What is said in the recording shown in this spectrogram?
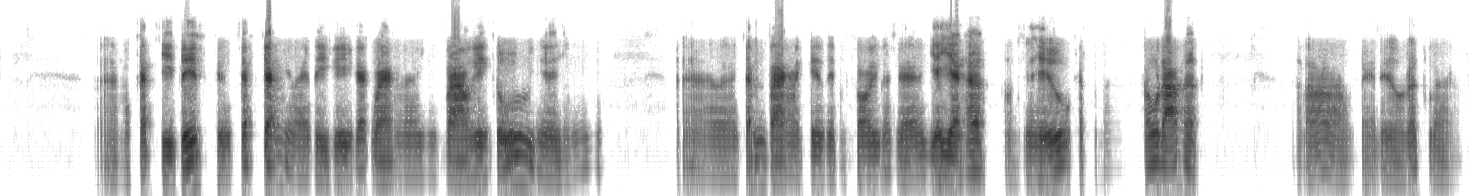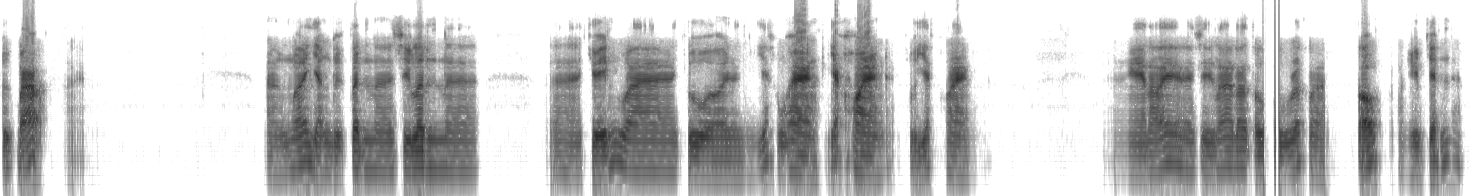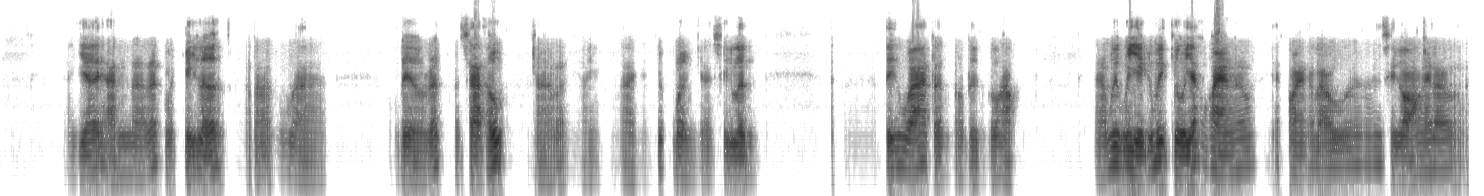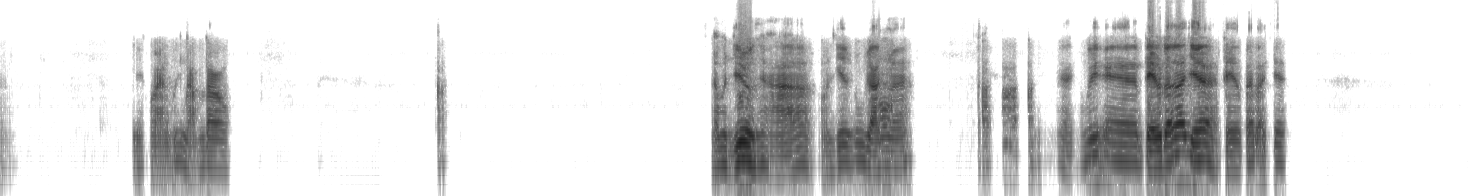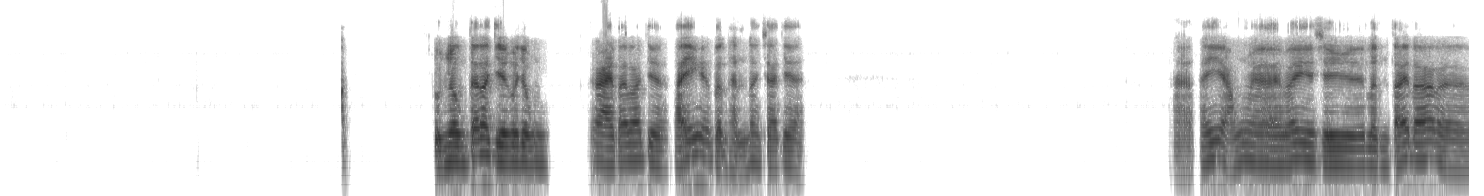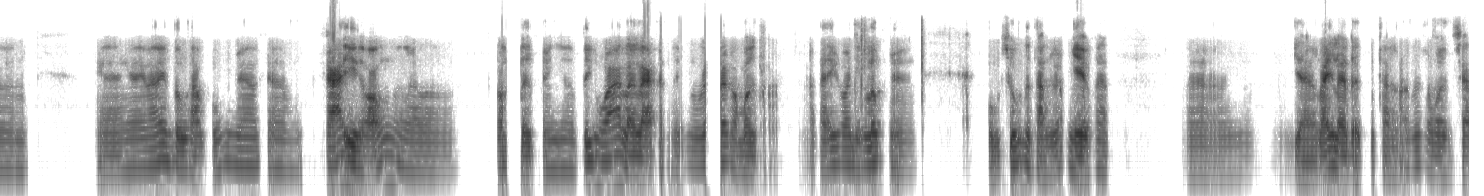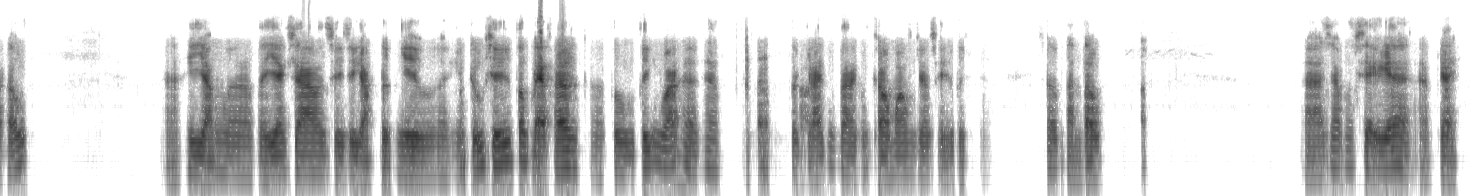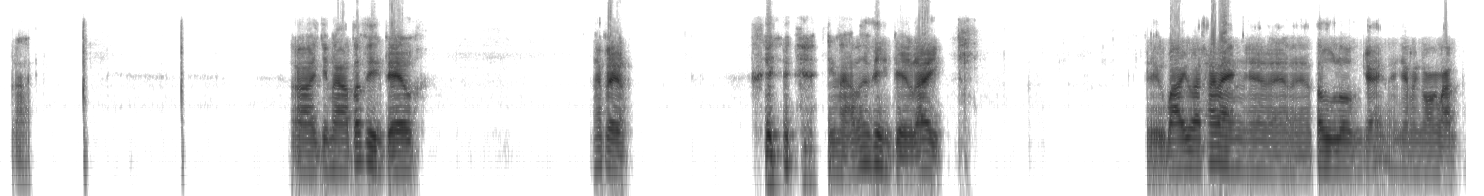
à, một cách chi tiết chắc chắn như vậy. Thì khi các bạn à, vào nghiên cứu về những à, chánh tạng này kia thì mình coi nó sẽ dễ dàng hơn mình sẽ hiểu cách thấu đáo hơn. Đó là một cái điều rất là phước báo. À, mới nhận được tin uh, sư linh uh, à, chuyển qua chùa giác hoàng giác hoàng chùa giác hoàng. Nghe nói sư nói đó tu rất là tốt nghiêm chỉnh với anh rất là kỹ lưỡng đó cũng là điều rất là xa thú. À, chúc mừng cho sư linh à, tiến hóa trên con đường tu học. À, biết quý vị có biết chùa giác hoàng không? Giác hoàng ở đâu sài gòn hay đâu? Giác hoàng biết nằm đâu? Ở bình dương hả? À, bình dương cũng gần mà không biết triều tới đó chưa? Triều tới đó chưa cô nhung tới đó chưa? Cô nhung ai tới đó chưa? Thấy tình hình nó sao chưa? À, thấy ổng à, với sư linh tới đó là à, nghe nói tu học cũng à, khá yên ổn là có được à, tiến hóa lợi lạc thì cũng rất là mừng. À, thấy có những lúc cũng xuống tinh thần rất nhiều ha. À, giờ lấy lại được tinh thần rất là mừng xa thấu à, hy vọng là thời gian sau sư sẽ gặp được nhiều những trú xứ tốt đẹp hơn tu tiến hóa hơn ha. Tất cả chúng ta cũng cầu mong cho sư được sớm thành tựu. À xe ghé ok rồi. Rồi chừng nào tới phiên triều? Nói triều? Chừng nào tới phiên triều đây? Triều bay qua thái lan tu luôn cái cho nó ngon lành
